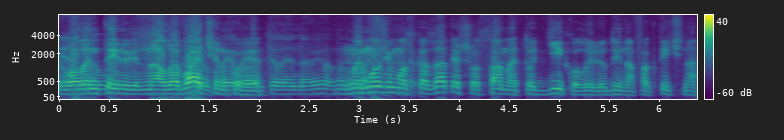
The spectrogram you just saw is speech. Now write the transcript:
Валентині Наливайченкові ми можемо сказати, що саме тоді, коли людина фактично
